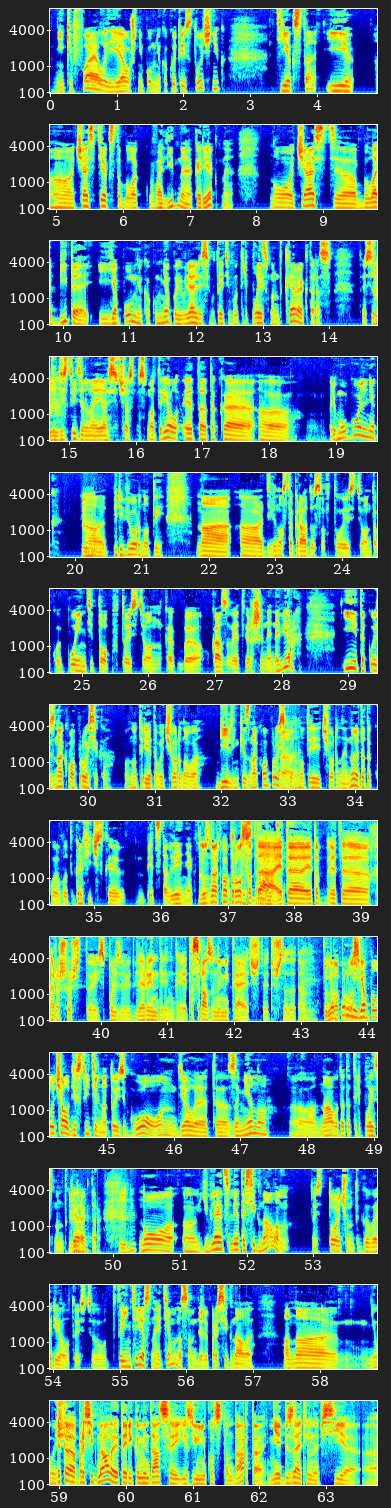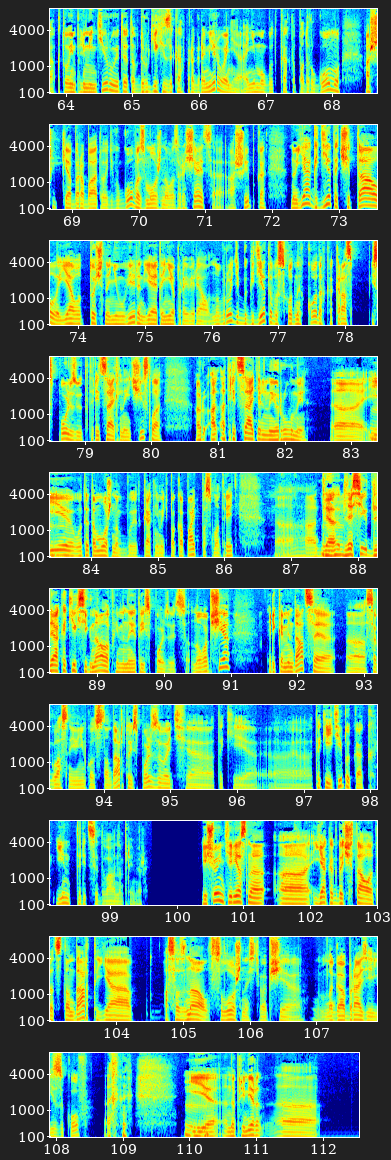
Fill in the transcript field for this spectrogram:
некий файл, и я уж не помню, какой-то источник текста, и часть текста была валидная, корректная, но часть э, была битая, и я помню, как у меня появлялись вот эти вот replacement characters. То есть mm-hmm. это действительно, я сейчас посмотрел, это такая э, прямоугольник, mm-hmm. перевернутый на 90 градусов, то есть он такой pointy top, то есть он как бы указывает вершиной наверх, и такой знак вопросика внутри этого черного, беленький знак вопросика а. внутри черной. Ну, это такое вот графическое представление. Ну, знак вопроса, да, это, это, это хорошо, что используют для рендеринга. Это сразу намекает, что это что-то там Я вопросам. помню, я получал действительно, то есть Go, он делает э, замену э, на вот этот replacement character. Mm-hmm. Но э, является ли это сигналом? То есть то, о чем ты говорил. То есть вот это интересная тема, на самом деле, про сигналы она не очень... Это про сигналы, это рекомендация из Unicode стандарта. Не обязательно все, э, кто имплементирует это в других языках программирования, они могут как-то по-другому ошибки обрабатывать. В Go, возможно, возвращается ошибка. Но я где-то читал, я вот точно не уверен, я это не проверял, но вроде бы где-то в исходных кодах как раз используют отрицательные числа, отрицательные руны, mm-hmm. И вот это можно будет как-нибудь покопать, посмотреть. А, для, mm-hmm. для, для каких сигналов именно это используется. Но вообще рекомендация, а, согласно Unicode стандарту, использовать э, такие, э, такие типы, как int32, например. Еще интересно, а, я когда читал этот стандарт, я осознал сложность вообще многообразия языков. И, например,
